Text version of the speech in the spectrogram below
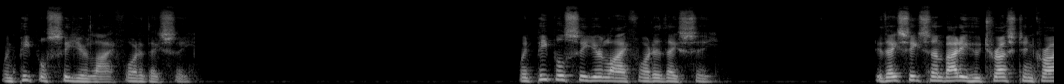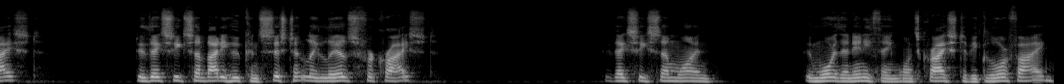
When people see your life, what do they see? When people see your life, what do they see? Do they see somebody who trusts in Christ? Do they see somebody who consistently lives for Christ? Do they see someone who, more than anything, wants Christ to be glorified?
